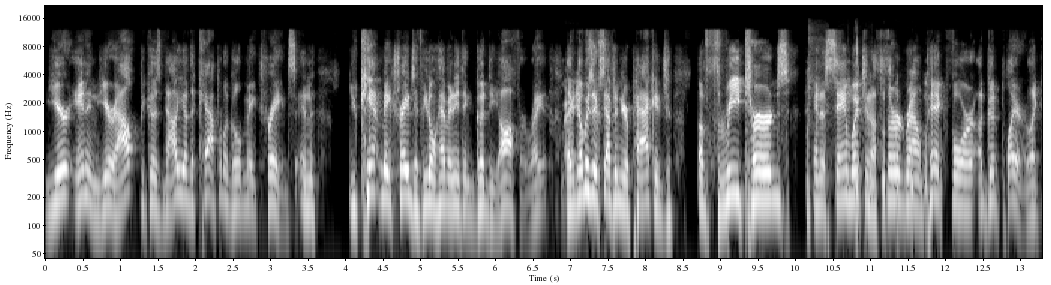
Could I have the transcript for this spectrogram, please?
year in and year out. Because now you have the capital to go make trades, and you can't make trades if you don't have anything good to offer, right? right? Like nobody's accepting your package of three turns and a sandwich and a third round pick for a good player. Like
